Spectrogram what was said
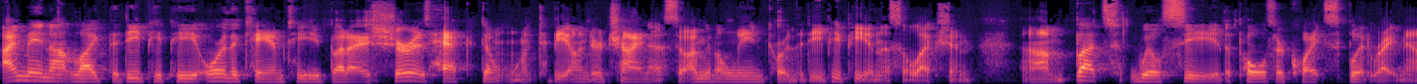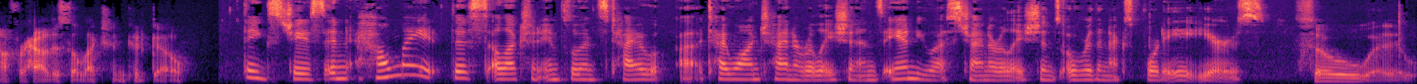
I may not like the DPP or the KMT, but I sure as heck don't want to be under China, so I'm going to lean toward the DPP in this election. Um, but we'll see. The polls are quite split right now for how this election could go. Thanks, Chase. And how might this election influence tai- uh, Taiwan China relations and U.S. China relations over the next four to eight years? So uh,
